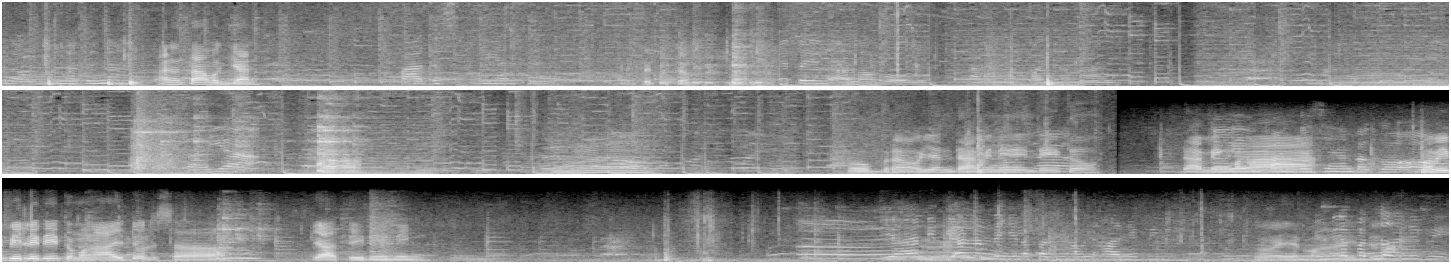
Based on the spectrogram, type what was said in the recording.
Yung, managa na. Anong tawag dyan? Padas po yan, sir. Ito, ito, ito. Ito yung amahong sa mga pan naman. Ah, saya. Ah, ah. Mm. Sobra. O yan, dami nila dito. Daming yung mga mabibili dito mga idol sa Piati Nining. Yung honeybee, alam na yung lapad yung honeybee. So ayan Yung mga lapad idol. na honeybee.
